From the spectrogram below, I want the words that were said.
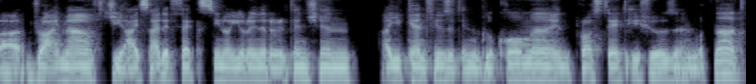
uh, dry mouth, GI side effects, you know, urinary retention. Uh, you can't use it in glaucoma and prostate issues and whatnot.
